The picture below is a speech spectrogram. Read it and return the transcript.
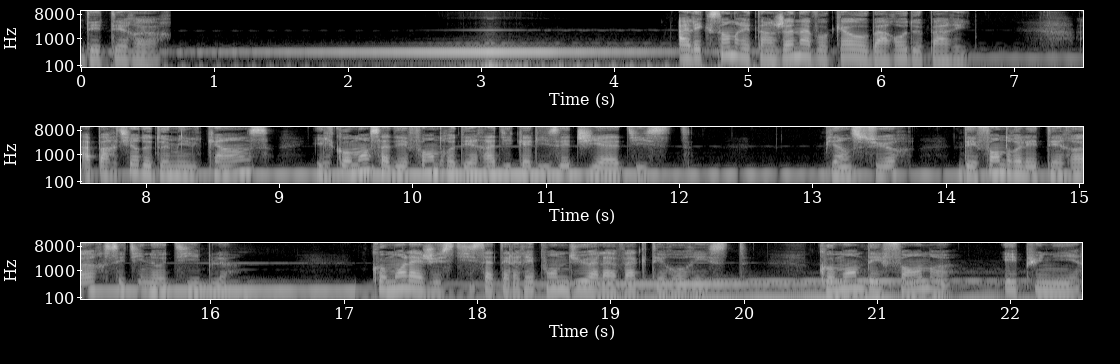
des terreurs. Alexandre est un jeune avocat au barreau de Paris. À partir de 2015, il commence à défendre des radicalisés djihadistes. Bien sûr, défendre les terreurs, c'est inaudible. Comment la justice a-t-elle répondu à la vague terroriste? Comment défendre et punir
